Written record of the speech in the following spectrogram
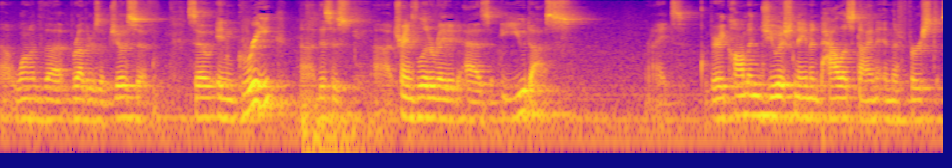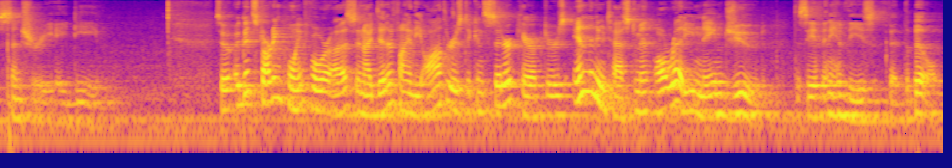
uh, one of the brothers of Joseph. So, in Greek, uh, this is uh, transliterated as Judas, right? Very common Jewish name in Palestine in the first century AD. So, a good starting point for us in identifying the author is to consider characters in the New Testament already named Jude to see if any of these fit the bill.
